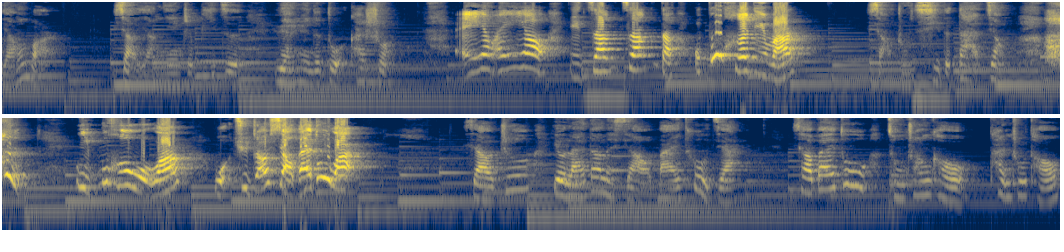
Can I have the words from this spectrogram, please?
羊玩，小羊捏着鼻子，远远的躲开，说：“哎呦哎呦，你脏脏的，我不和你玩。”小猪气得大叫：“哼，你不和我玩！”我去找小白兔玩。小猪又来到了小白兔家，小白兔从窗口探出头，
